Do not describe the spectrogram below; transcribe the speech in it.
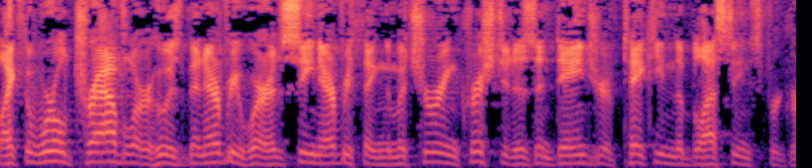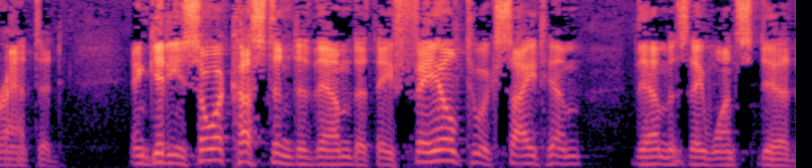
Like the world traveler who has been everywhere and seen everything, the maturing Christian is in danger of taking the blessings for granted and getting so accustomed to them that they fail to excite him them as they once did.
